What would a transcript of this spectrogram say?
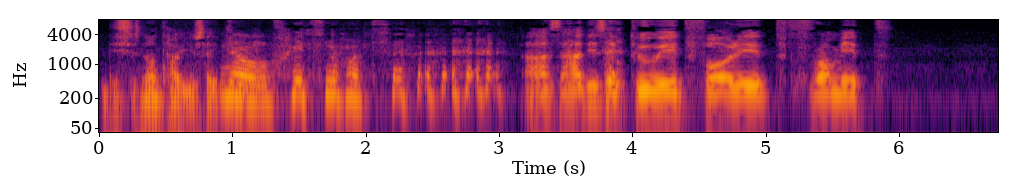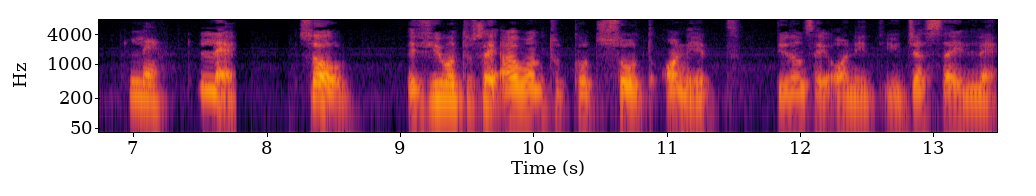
This is not how you say to No, it. No, it's not. Ah, so how do you say to it, for it, from it? Le. Le. So, if you want to say I want to put salt on it, you don't say on it, you just say le.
